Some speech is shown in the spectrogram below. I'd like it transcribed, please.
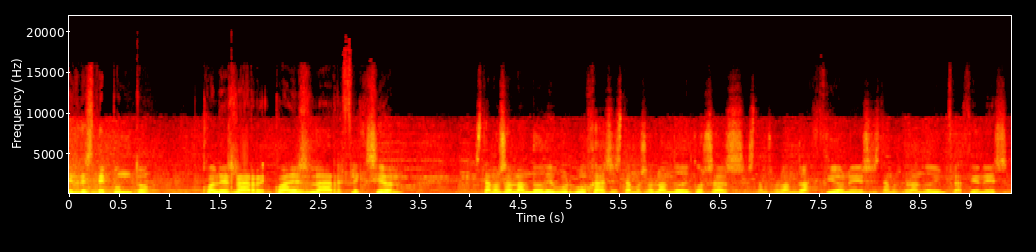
Partir de este punto, ¿cuál es, la, ¿cuál es la reflexión? Estamos hablando de burbujas, estamos hablando de cosas, estamos hablando de acciones, estamos hablando de inflaciones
